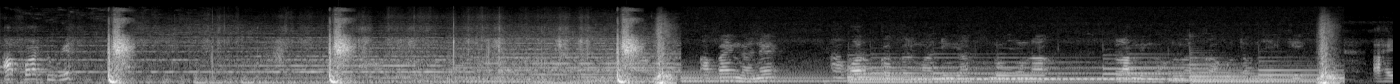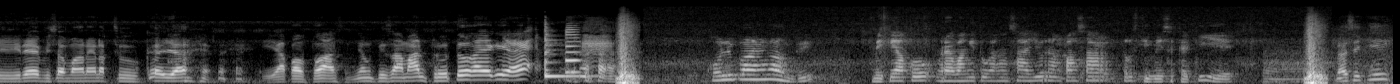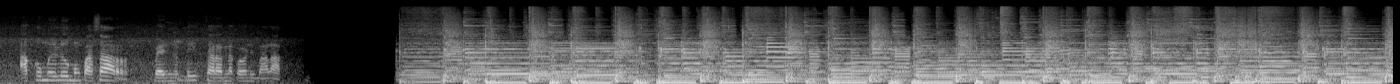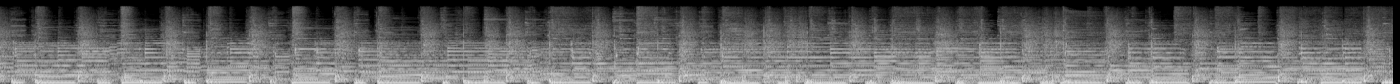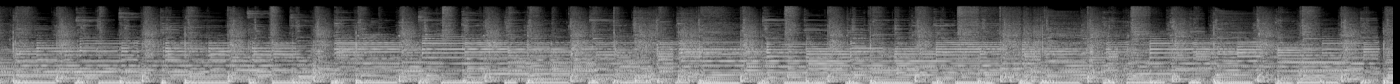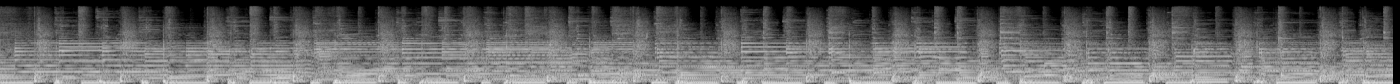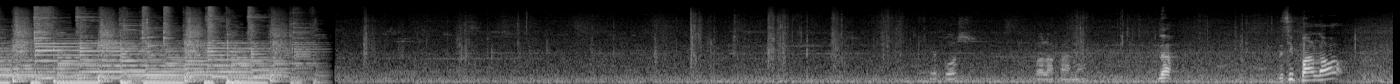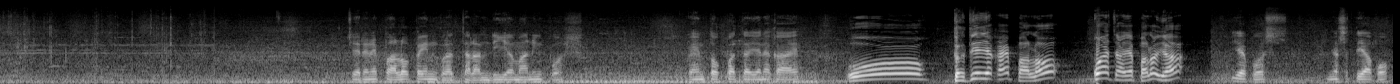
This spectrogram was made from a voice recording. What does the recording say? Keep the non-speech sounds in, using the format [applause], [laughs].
Apa duit? apa yang gak nek aku harus gagal mandi ya lami nggak keluarga aku iki Akhirnya bisa makan enak juga ya. Iya kok bos, yang bisa makan bruto kayak gini ya. koli paling nganti Miki aku ngrewangi tukang sayur nang pasar terus diwe segaki ya. Nah siki aku melu meng pasar, pengen ngerti caranya kalau di si balok. Jarene balo pengen buat jalan dia maning bos. Pengen tobat aja nek kae. Oh, jadi ya kayak balok. Kok aja ya balok ya? Iya bos, nya setia kok.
